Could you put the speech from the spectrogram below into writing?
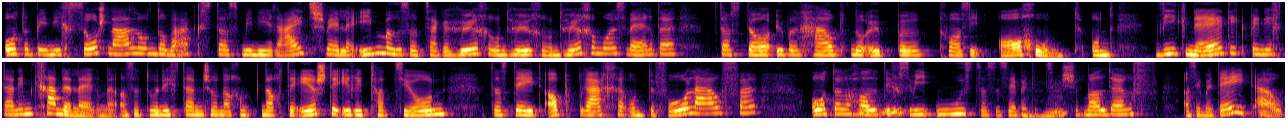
Oder bin ich so schnell unterwegs, dass meine Reizschwelle immer sozusagen höher und höher und höher muss werden, dass da überhaupt noch jemand quasi ankommt? Und wie gnädig bin ich dann im Kennenlernen? Also tue ich dann schon nach, nach der ersten Irritation das Date abbrechen und davonlaufen? Oder halte ich es wie aus, dass es eben mhm. dazwischen mal darf, also im Date auch,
